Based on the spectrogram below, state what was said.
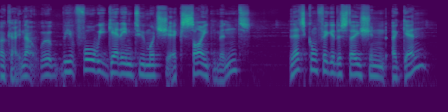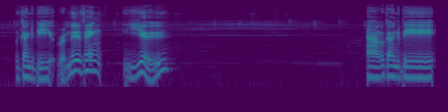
Okay, now uh, before we get into much excitement, let's configure the station again. We're going to be removing you. And we're going to be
